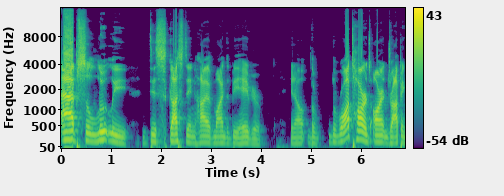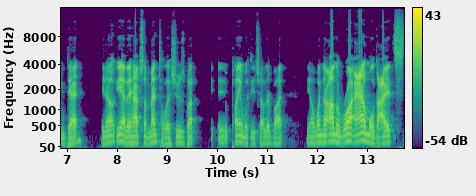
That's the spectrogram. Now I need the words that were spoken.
absolutely disgusting hive-minded behavior. You know, the the raw tards aren't dropping dead. You know, yeah, they have some mental issues, but uh, playing with each other. But you know, when they're on the raw animal diets,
